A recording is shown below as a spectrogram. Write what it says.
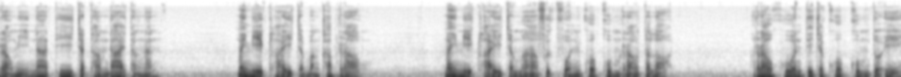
เรามีหน้าที่จะทำได้ทั้งนั้น ไม่มีใครจะบังคับเรา ไม่มีใครจะมาฝึกฝนควบคุมเราตลอด เราควรที่จะควบคุมตัวเอง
